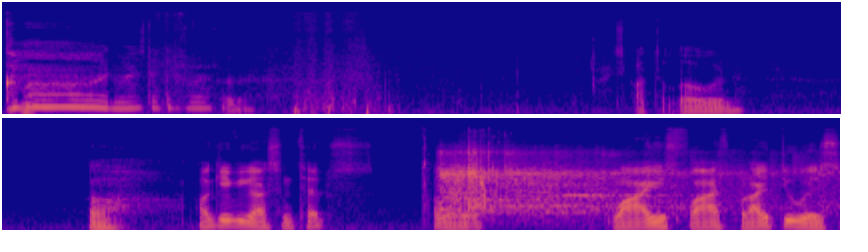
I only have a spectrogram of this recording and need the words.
Come on, why is taking forever? It's about to load. Oh, I'll give you guys some tips. A little. Why I use Flash? What I do is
